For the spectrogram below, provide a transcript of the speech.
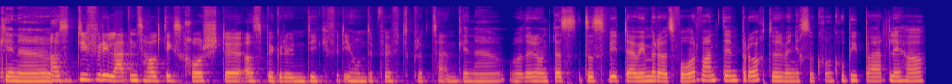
Genau. Also tiefere Lebenshaltungskosten als Begründung für die 150 Prozent. Genau, oder? Und das, das wird auch immer als Vorwand gebracht, oder wenn ich so Konkubipärchen habe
